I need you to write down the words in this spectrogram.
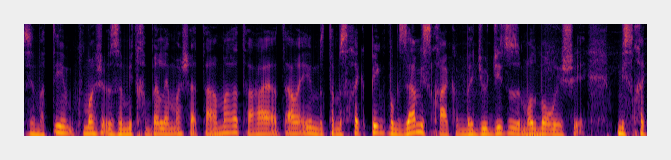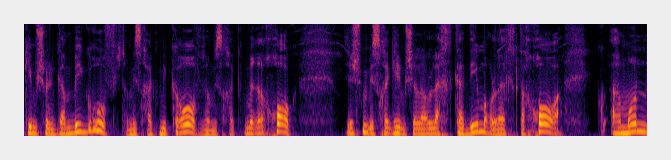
זה מתאים, כמו שזה מתחבר למה שאתה אמרת, אתה, אם אתה משחק פינג פונג, זה המשחק, בג'יו ג'יטסו זה מאוד ברור, יש משחקים שונים גם באגרוף, יש את המשחק מקרוב, יש את המשחק מרחוק, יש משחקים של הולכת קדימה, הולכת אחורה, המון,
